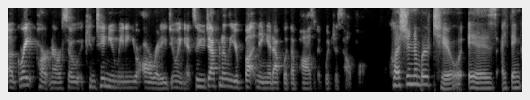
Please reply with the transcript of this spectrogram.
a great partner? So continue meaning you're already doing it. So you definitely you're buttoning it up with a positive, which is helpful. Question number two is i think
